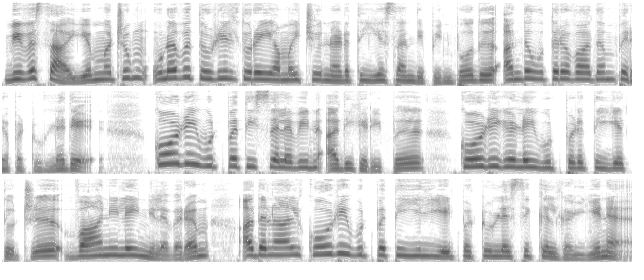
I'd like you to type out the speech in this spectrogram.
விவசாயம் மற்றும் உணவு தொழில்துறை அமைச்சு நடத்திய சந்திப்பின் போது அந்த உத்தரவாதம் பெறப்பட்டுள்ளது. கோழி உற்பத்தி செலவின் அதிகரிப்பு கோழிகளை உட்படுத்திய தொற்று வானிலை நிலவரம் அதனால் கோழி உற்பத்தியில் ஏற்பட்டுள்ள சிக்கல்கள் என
